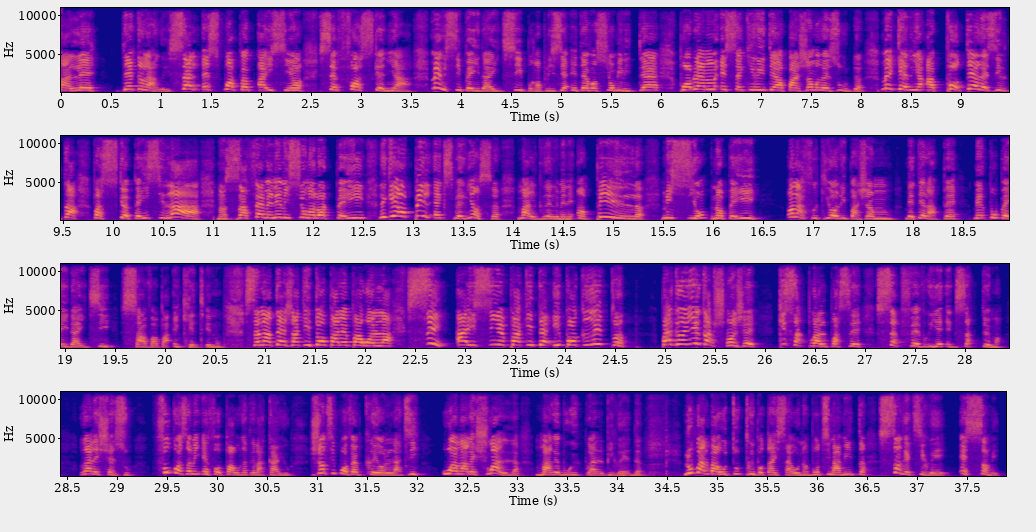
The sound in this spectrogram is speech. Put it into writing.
pale, Deklari, sel espoi pep Haitien, se fos Kenya. Mem si peyi d'Haïti pou remplisye intervensyon militer, problem e sekirite a pa jam rezoud. Men Kenya a pote rezultat, paske peyi si la, nan zafè mene misyon nan lot peyi, li gen an pil eksperyans, malgre le mene an pil misyon nan peyi. An Afrikyo li pa jam mette la pe, men pou peyi d'Haïti, sa va pa enkyete nou. Senate Jakito pale pa wala, si Haitien pa kite hipokrite, pa genye kap chanje, ki sak pral pase 7 fevriye ekzakteman. Rane chèzou, Fou ko sami enfo pa ou rentre la kayou. Janti poveb kreol la ti, ou a mare chwal, mare bourik pral pired. Nou pral ba ou tout tripotay sa ou nan bonti mamit, san retire, et san met.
